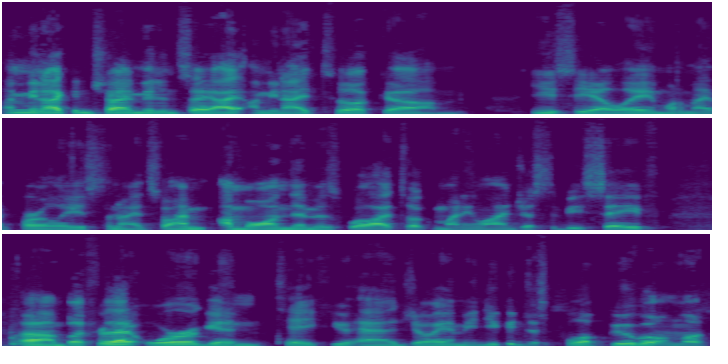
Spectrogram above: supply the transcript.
I mean I can chime in and say I, I mean I took um, UCLA in one of my parlays tonight, so I'm I'm on them as well. I took money line just to be safe. Um, but for that Oregon take you had, Joey, I mean you can just pull up Google and look.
